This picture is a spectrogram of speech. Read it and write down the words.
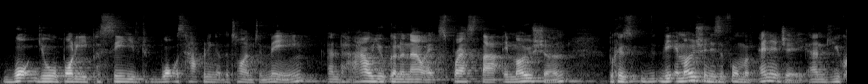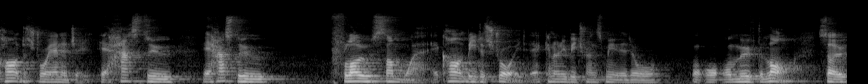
what your body perceived what was happening at the time to mean and how you're going to now express that emotion because the emotion is a form of energy and you can't destroy energy. It has to it has to flow somewhere. It can't be destroyed. It can only be transmuted or or, or moved along. So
